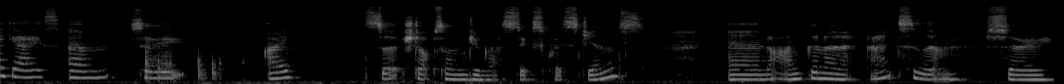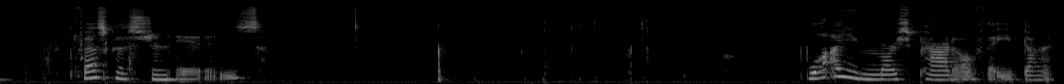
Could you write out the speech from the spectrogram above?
Hi guys, um, so I've searched up some gymnastics questions and I'm gonna answer them. So the first question is What are you most proud of that you've done at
